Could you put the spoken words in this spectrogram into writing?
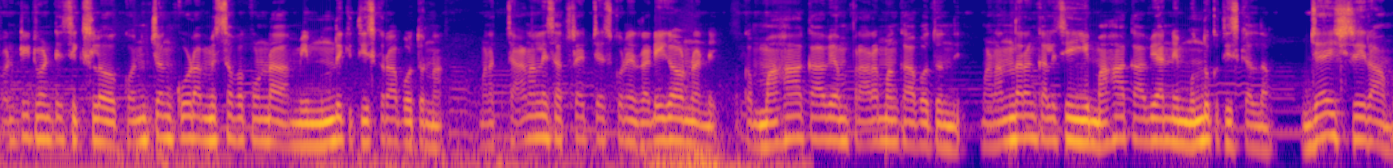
ట్వంటీ ట్వంటీ సిక్స్లో కొంచెం కూడా మిస్ అవ్వకుండా మీ ముందుకి తీసుకురాబోతున్నా. మన ఛానల్ని సబ్స్క్రైబ్ చేసుకొని రెడీగా ఉండండి. ఒక మహాకావ్యం ప్రారంభం కాబోతుంది మనందరం కలిసి ఈ మహాకావ్యాన్ని ముందుకు తీసుకెళ్దాం జై శ్రీరామ్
